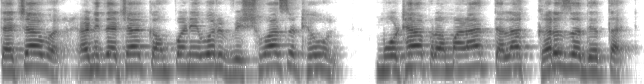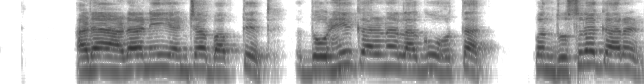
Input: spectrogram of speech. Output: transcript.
त्याच्यावर आणि त्याच्या कंपनीवर विश्वास ठेवून मोठ्या प्रमाणात त्याला कर्ज देत आहेत आणि अडाणी यांच्या बाबतीत दोन्ही कारणं लागू होतात. पण दुसरं कारण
